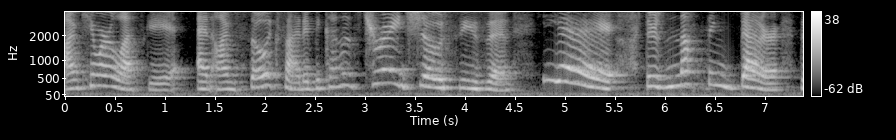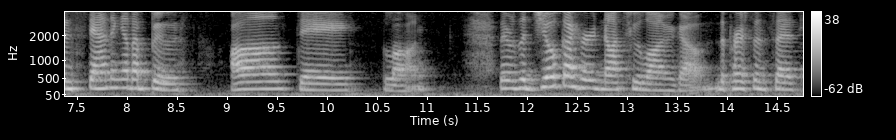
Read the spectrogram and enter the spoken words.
I'm Kim Orlesky, and I'm so excited because it's trade show season. Yay! There's nothing better than standing at a booth all day long. There was a joke I heard not too long ago. The person said,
